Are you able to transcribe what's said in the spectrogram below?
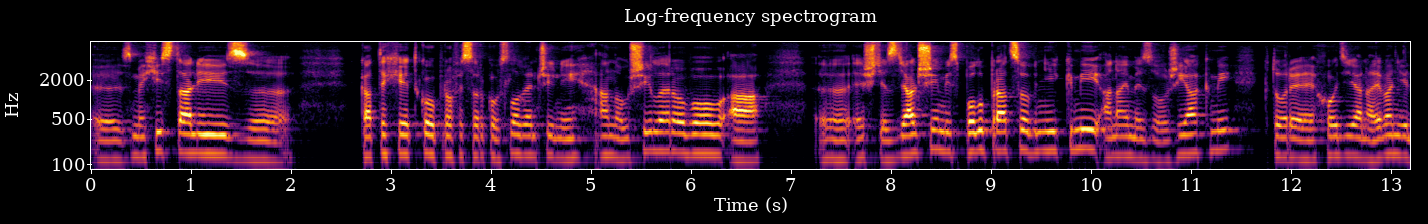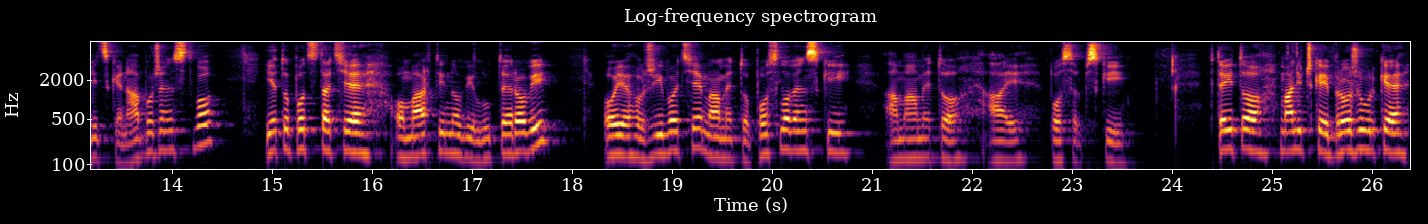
e, sme chystali s katechétkou, profesorkou Slovenčiny Anou Šilerovou a ešte s ďalšími spolupracovníkmi a najmä so žiakmi, ktoré chodia na evanielické náboženstvo. Je to v podstate o Martinovi Luterovi, o jeho živote. Máme to po slovensky a máme to aj po srbsky. V tejto maličkej brožúrke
